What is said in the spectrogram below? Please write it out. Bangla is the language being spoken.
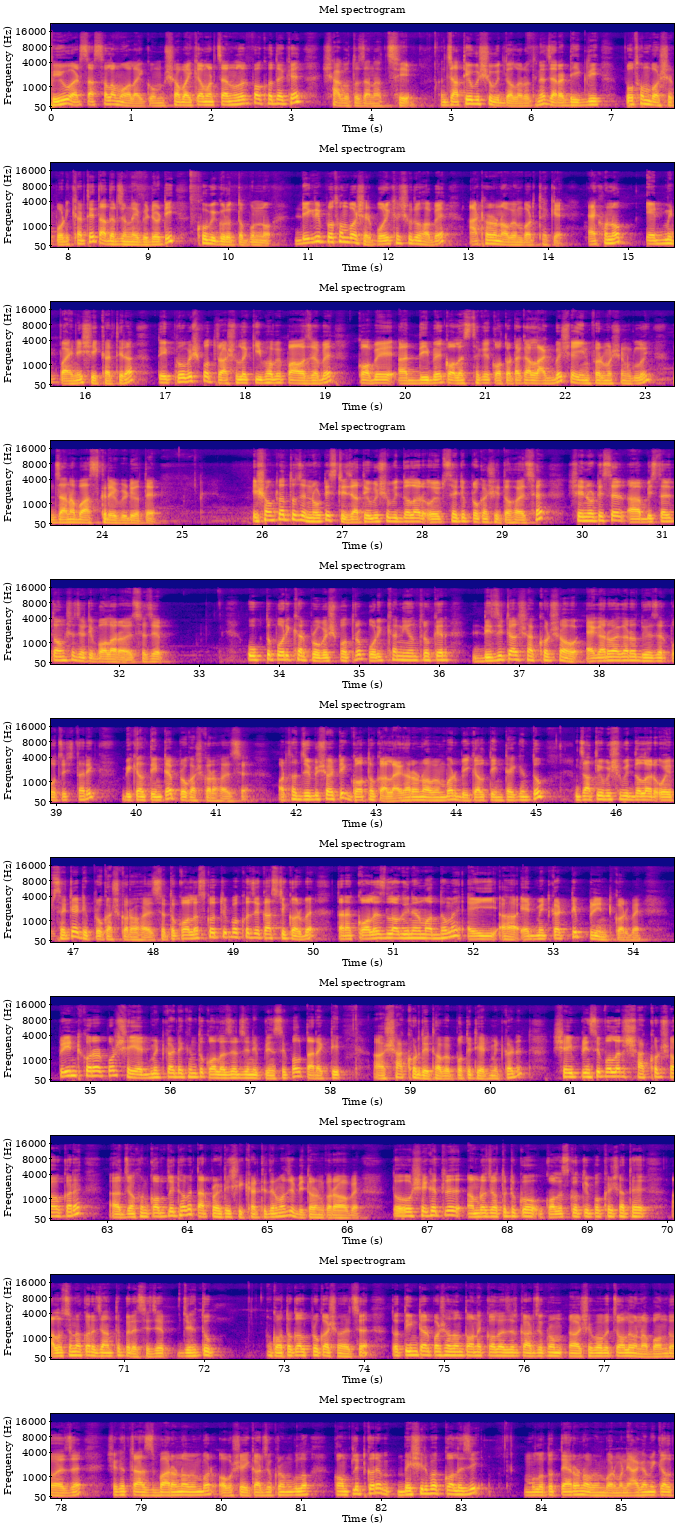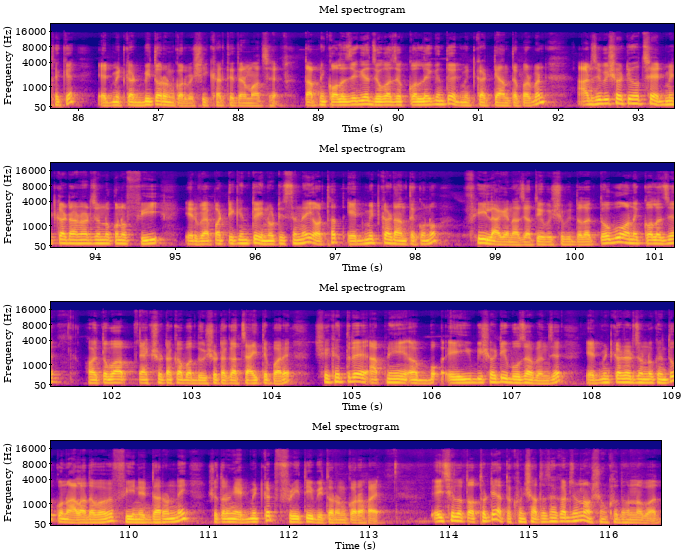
ভিউয়ার্স, আসসালামু আলাইকুম। সবাইকে আমার চ্যানেলের পক্ষ থেকে স্বাগত জানাচ্ছি। জাতীয় বিশ্ববিদ্যালয়ের অধীনে যারা ডিগ্রি প্রথম বর্ষের পরীক্ষার্থী, তাদের জন্য এই ভিডিওটি খুবই গুরুত্বপূর্ণ। ডিগ্রি প্রথম বর্ষের পরীক্ষা শুরু হবে আঠারো নভেম্বর থেকে। এখনও অ্যাডমিট পায়নি শিক্ষার্থীরা। তো এই প্রবেশপত্র আসলে কীভাবে পাওয়া যাবে, কবে দিবে কলেজ থেকে কত টাকা লাগবে, সেই ইনফরমেশনগুলোই জানাব আজকের এই ভিডিওতে। এই সংক্রান্ত যে নোটিশটি জাতীয় বিশ্ববিদ্যালয়ের ওয়েবসাইটে প্রকাশিত হয়েছে, সেই নোটিশের বিস্তারিত অংশে যেটি বলা রয়েছে যে, উক্ত পরীক্ষার প্রবেশপত্র পরীক্ষা নিয়ন্ত্রকের ডিজিটাল স্বাক্ষর সহ এগারো এগারো দুই তারিখ বিকাল তিনটায় প্রকাশ করা হয়েছে। অর্থাৎ যে বিষয়টি গতকাল এগারো নভেম্বর বিকাল তিনটায় কিন্তু জাতীয় বিশ্ববিদ্যালয়ের ওয়েবসাইটে এটি প্রকাশ করা হয়েছে। তো কলেজ কর্তৃপক্ষ যে কাজটি করবে, তারা কলেজ লগ ইনের মাধ্যমে এই অ্যাডমিট কার্ডটি প্রিন্ট করবে। প্রিন্ট করার পর সেই অ্যাডমিট কার্ডে কিন্তু কলেজের যিনি প্রিন্সিপাল তার একটি স্বাক্ষর দিতে হবে প্রতিটি অ্যাডমিট কার্ডে সেই প্রিন্সিপালের স্বাক্ষর সহকারে যখন কমপ্লিট হবে, তারপর এটি শিক্ষার্থীদের মাঝে বিতরণ করা হবে। তো সেক্ষেত্রে আমরা যতটুকু কলেজ কর্তৃপক্ষের সাথে আলোচনা করে জানতে পেরেছি যে, যেহেতু গতকাল প্রকাশ হয়েছে, তো তিনটার পর সাধারণত অনেক কলেজের কার্যক্রম সেভাবে চলেও না, বন্ধ হয়ে যায়। সেক্ষেত্রে আজ বারো নভেম্বর অবশ্যই এই কার্যক্রমগুলো কমপ্লিট করে। বেশিরভাগ কলেজই মূলত তেরো নভেম্বর মানে আগামীকাল থেকে অ্যাডমিট কার্ড বিতরণ করবে শিক্ষার্থীদের মাঝে। তো আপনি কলেজে গিয়ে যোগাযোগ করলেই কিন্তু অ্যাডমিট কার্ডটি আনতে পারবেন। আর যে বিষয়টি হচ্ছে অ্যাডমিট কার্ড আনার জন্য কোনো ফি এর ব্যাপারটি কিন্তু এই নোটিশে নেই। অর্থাৎ অ্যাডমিট কার্ড আনতে কোনো ফি লাগে না জাতীয় বিশ্ববিদ্যালয়। তবু অনেক কলেজে হয়তোবা একশো টাকা বা দুইশো টাকা চাইতে পারে। সেক্ষেত্রে আপনি এই বিষয়টি বোঝাবেন যে অ্যাডমিট কার্ডের জন্য কিন্তু কোনো আলাদাভাবে ফি নির্ধারণ নেই। সুতরাং অ্যাডমিট কার্ড ফ্রিতেই বিতরণ করা হয়। এই ছিল তথ্যটি। এতক্ষণ সাথে থাকার জন্য অসংখ্য ধন্যবাদ।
